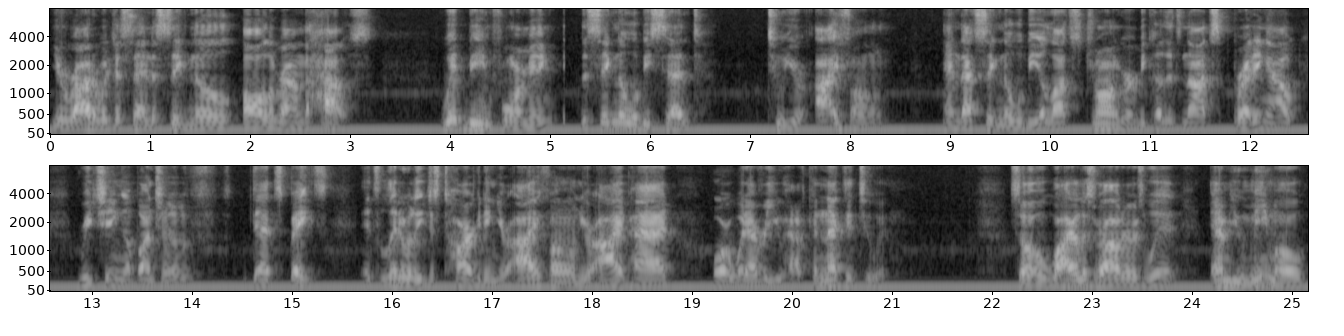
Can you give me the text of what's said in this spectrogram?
your router would just send a signal all around the house. With beamforming, the signal will be sent to your iPhone, and that signal will be a lot stronger because it's not spreading out, reaching a bunch of dead space. It's literally just targeting your iPhone, your iPad, or whatever you have connected to it. So wireless routers with MU MIMO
